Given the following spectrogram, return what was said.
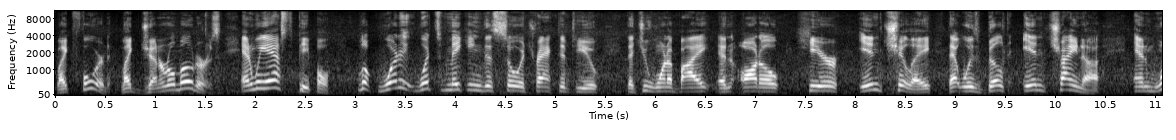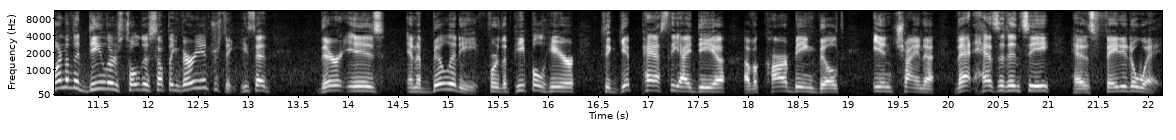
like Ford, like General Motors. And we asked people, look, what, what's making this so attractive to you that you want to buy an auto here in Chile that was built in China? And one of the dealers told us something very interesting. He said, there is an ability for the people here to get past the idea of a car being built in China. That hesitancy has faded away.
